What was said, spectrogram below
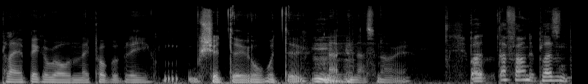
play a bigger role than they probably should do or would do in, that, Mm. in that scenario. But I found it pleasant.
